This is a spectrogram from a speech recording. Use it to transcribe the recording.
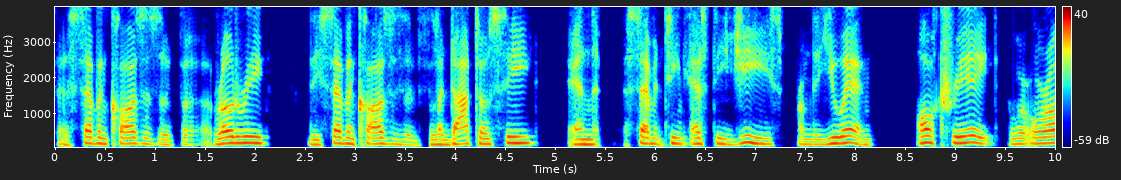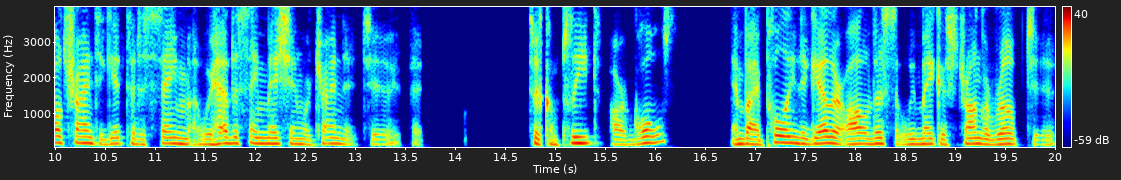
The seven causes of uh, Rotary, the seven causes of Laudato Si, and the 17 SDGs from the UN all create, we're, we're all trying to get to the same, we have the same mission. We're trying to, to, uh, to complete our goals. And by pulling together all of this, we make a stronger rope to,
